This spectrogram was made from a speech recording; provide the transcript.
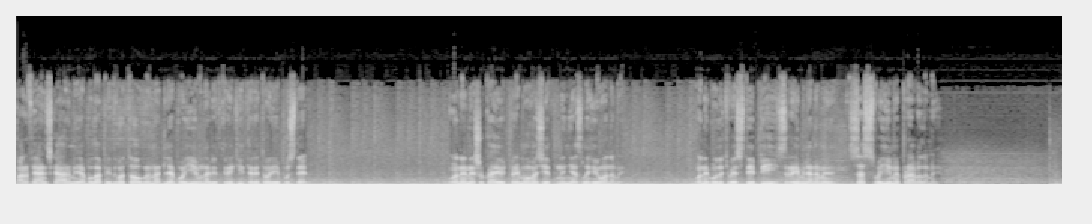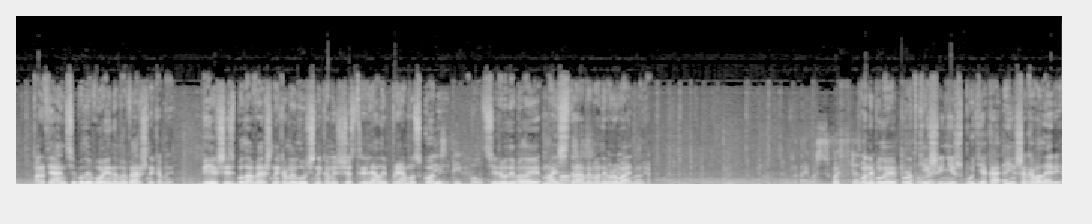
Парфянська армія була підготовлена для боїв на відкритій території пустель. Вони не шукають прямого зіткнення з легіонами. Вони будуть вести бій з римлянами за своїми правилами. Парфянці були воїнами-вершниками. Більшість була вершниками-лучниками, що стріляли прямо з коней. Ці люди були майстрами маневрування. Вони були пруткіші, ніж будь-яка інша кавалерія.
